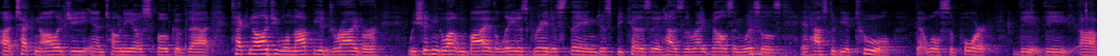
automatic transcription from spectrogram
Uh, technology, Antonio spoke of that. Technology will not be a driver. We shouldn't go out and buy the latest, greatest thing just because it has the right bells and whistles. It has to be a tool that will support the, the uh,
